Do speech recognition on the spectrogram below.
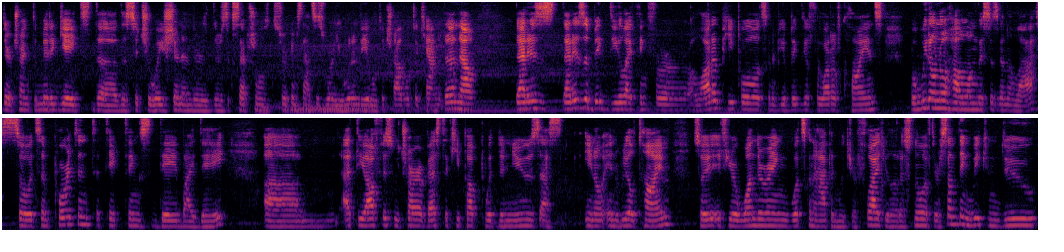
they're trying to mitigate the the situation and there's there's exceptional circumstances where you wouldn't be able to travel to Canada. Now, that is that is a big deal I think for a lot of people. It's going to be a big deal for a lot of clients, but we don't know how long this is going to last. So it's important to take things day by day. Um, at the office, we try our best to keep up with the news as you know in real time. So if you're wondering what's going to happen with your flight, you let us know. If there's something we can do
